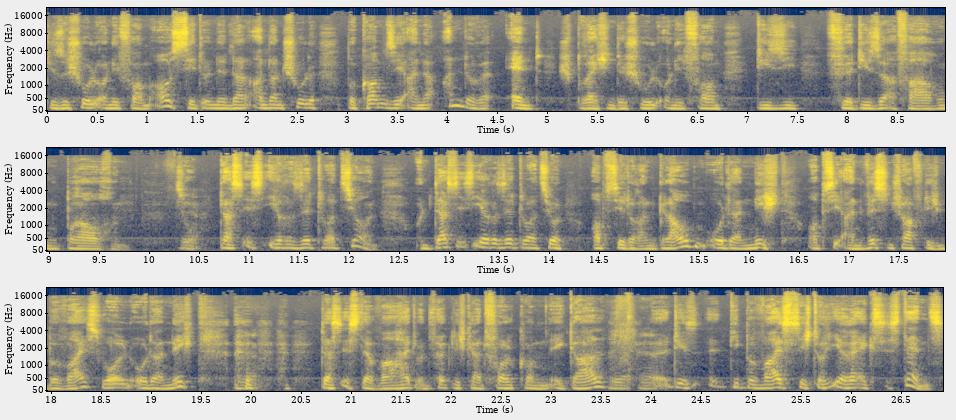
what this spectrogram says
diese Schuluniform auszieht und in einer anderen Schule bekommen sie eine andere entsprechende Schuluniform, die sie für diese Erfahrung brauchen. So, ja. das ist ihre Situation. Und das ist ihre Situation ob sie daran glauben oder nicht, ob sie einen wissenschaftlichen Beweis wollen oder nicht. Ja. Das ist der Wahrheit und Wirklichkeit vollkommen egal. Ja, ja. Äh, die, die, beweist sich durch ihre Existenz.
